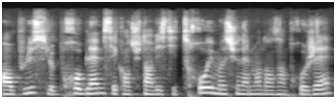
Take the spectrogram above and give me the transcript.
en plus, le problème, c'est quand tu t'investis trop émotionnellement dans un projet,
